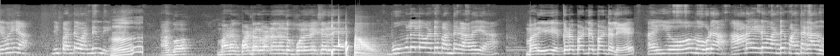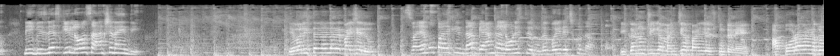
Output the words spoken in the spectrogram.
ఏమయ్యా నీ పంట వండింది? అగో మనకు పంటలు పండినందుకు పొలం ఎక్కడిదే? భూములలో వండే పంట కాదయ్యా. మరి ఎక్కడ పండే పంటలే? అయ్యో మొగుడా ఆడ ఈడ వండే పంట కాదు. నీ బిజినెస్కి లోన్ శాంక్షన్ అయింది. ఎవరు ఇస్తానన్నారే పైసలు? స్వయం ఉపాధి కింద బ్యాంక్లో లోన్ ఇస్తారు రేపు పోయి తెచ్చుకుందాం. ఇక్కడ నుంచి ఇక మంచిగా పని చేసుకుంటానే. ఆ పోరాగండ్లతో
